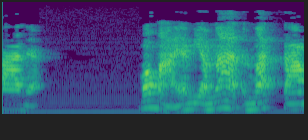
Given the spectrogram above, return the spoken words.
การเนี่ย มอบหมายมีอำนาจอนุมัติตาม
